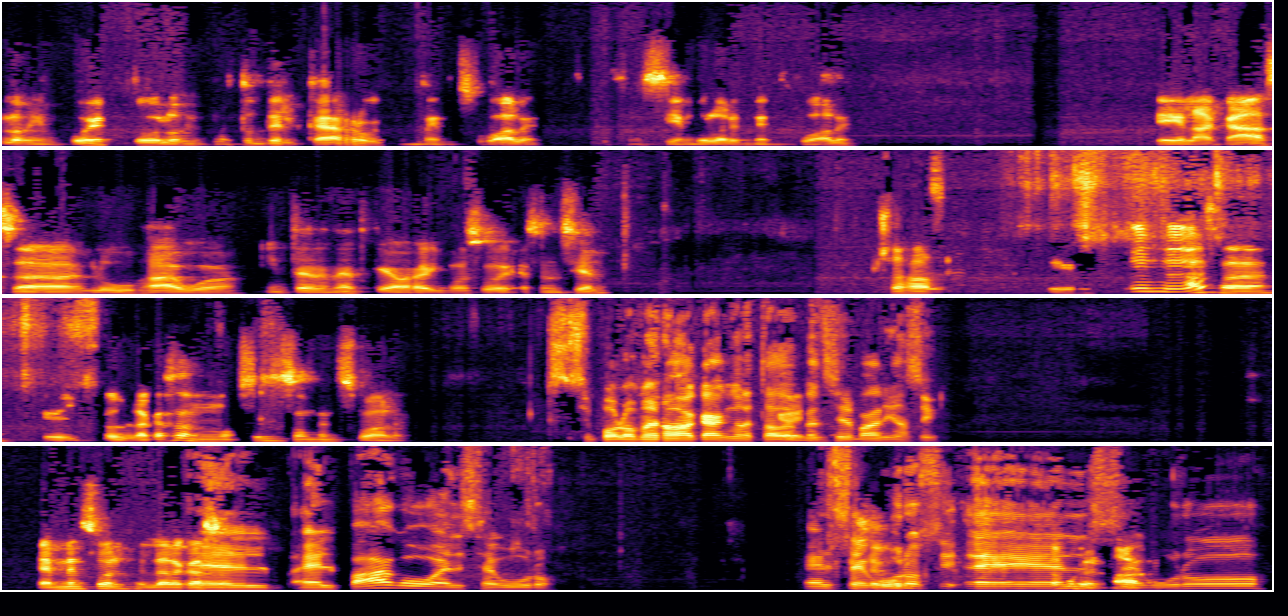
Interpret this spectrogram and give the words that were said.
los impuestos, los impuestos del carro, que son mensuales, que son 100 dólares mensuales. Eh, la casa, luz, agua, internet, que ahora mismo eso es esencial. Eso casa, que los de la casa no sé si son mensuales. Sí, por lo menos acá en el estado de. Pensilvania, sí. ¿Es mensual el de la casa? El, el pago o el seguro. El seguro. seguro, sí. eh, ¿Cómo el seguro,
